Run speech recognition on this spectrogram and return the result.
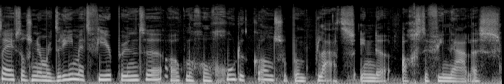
heeft als nummer 3 met 4 punten ook nog een goede kans op een plaats in de achtste finales.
